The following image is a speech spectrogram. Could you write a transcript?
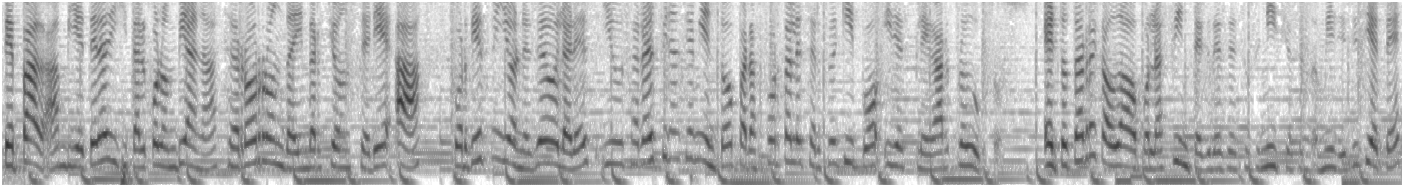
Te paga, billetera digital colombiana, cerró ronda de inversión Serie A por 10 millones de dólares y usará el financiamiento para fortalecer su equipo y desplegar productos. El total recaudado por la fintech desde sus inicios en 2017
